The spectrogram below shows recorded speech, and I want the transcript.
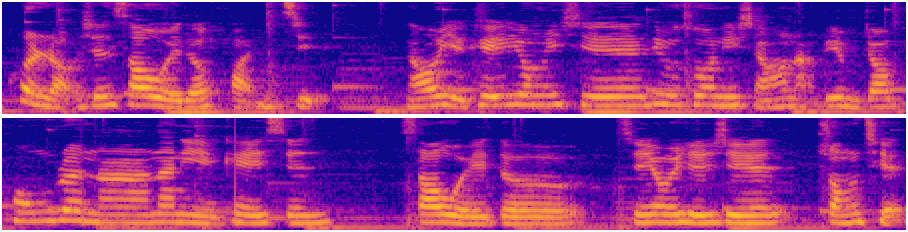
困扰先稍微的缓解。然后也可以用一些，例如说你想要哪边比较烹饪啊，那你也可以先稍微的先用一些一些妆前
